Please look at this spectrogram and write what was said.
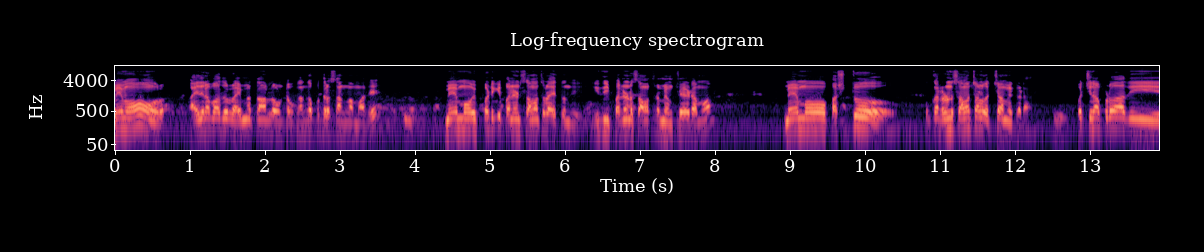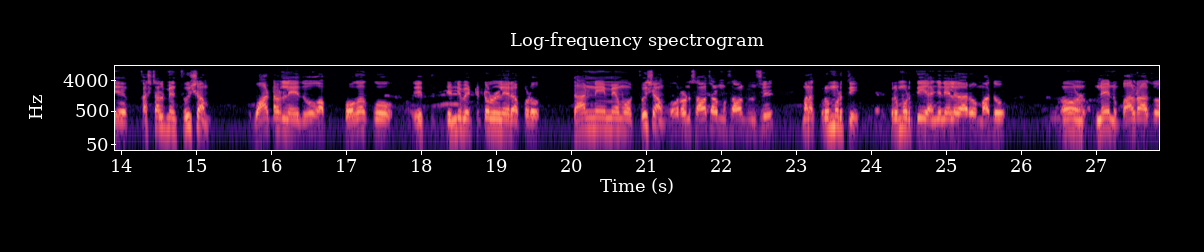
మేము హైదరాబాద్ రైమతాన్లో ఉంటాం గంగపుత్ర సంఘం మాది. మేము ఇప్పటికీ పన్నెండు సంవత్సరాలు అవుతుంది. ఇది పన్నెండు సంవత్సరం మేము చేయడము. మేము ఫస్ట్ ఒక రెండు సంవత్సరాలు వచ్చాము ఇక్కడ. వచ్చినప్పుడు అది కష్టాలు మేము చూసాం వాటర్ లేదు ఆ పొగకు తిండి పెట్టేటోళ్ళు లేరు అప్పుడు. దాన్ని మేము చూసాం ఒక రెండు సంవత్సరాలు మూడు సంవత్సరాలు చూసి మన కురుమూర్తి కురుమూర్తి అంజనేయులు గారు మధు నేను బాలరాజు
